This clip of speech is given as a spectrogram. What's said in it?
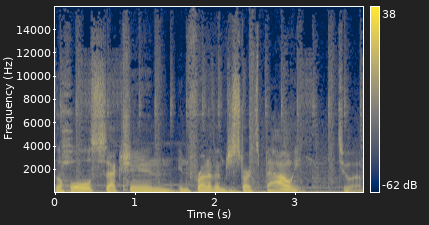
the whole section in front of him just starts bowing to him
